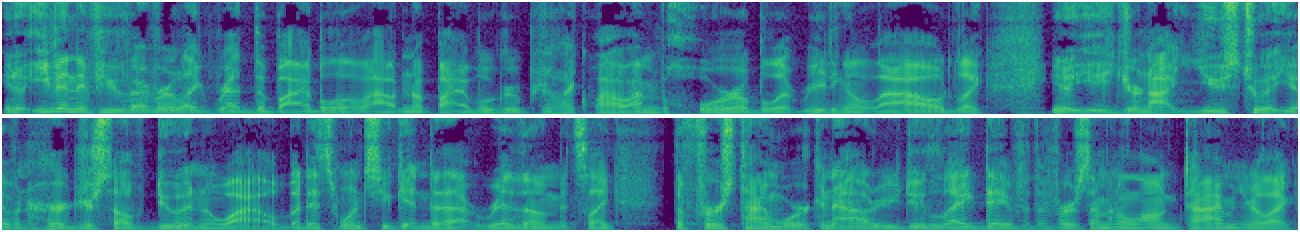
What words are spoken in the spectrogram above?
you know, even if you've ever like read the Bible aloud in a Bible group, you're like, wow, I'm horrible at reading aloud. Like, you know, you, you're not used to it. You haven't heard yourself do it in a while. But it's once you get into that rhythm, it's like the first time working out, or you do leg day for the first time in a long time, and you're like,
